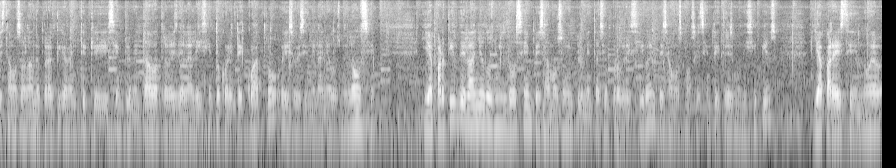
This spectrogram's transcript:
Estamos hablando prácticamente que se ha implementado a través de la ley 144, eso es en el año 2011. Y a partir del año 2012 empezamos una implementación progresiva, empezamos con 63 municipios. Ya para, este nuevo,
